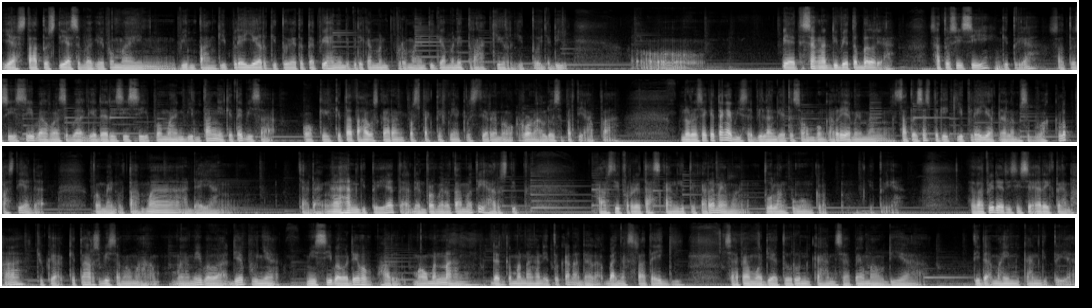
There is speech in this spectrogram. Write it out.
ya status dia sebagai pemain bintang key player gitu ya tetapi hanya diberikan menit bermain tiga menit terakhir gitu jadi oh, ya itu sangat debatable ya satu sisi gitu ya satu sisi bahwa sebagai dari sisi pemain bintang ya kita bisa oke okay, kita tahu sekarang perspektifnya Cristiano Ronaldo seperti apa. Menurut saya kita nggak bisa bilang dia itu sombong karena ya memang statusnya sebagai key player dalam sebuah klub pasti ada pemain utama ada yang cadangan gitu ya dan pemain utama tuh ya harus di harus diprioritaskan gitu karena memang tulang punggung klub gitu ya tetapi dari sisi Erik Ten Hag juga kita harus bisa memahami bahwa dia punya misi bahwa dia harus mau menang dan kemenangan itu kan adalah banyak strategi. Siapa yang mau dia turunkan, siapa yang mau dia tidak mainkan gitu ya.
